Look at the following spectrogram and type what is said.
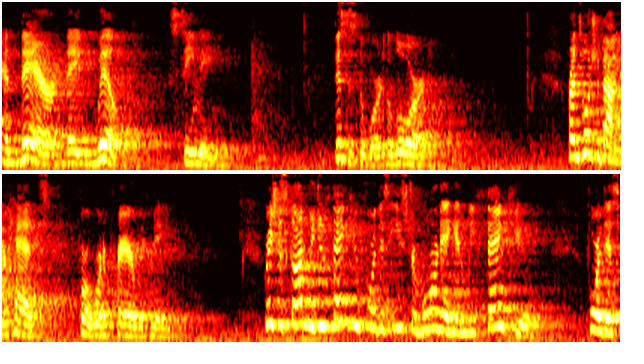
and there they will see me. This is the word of the Lord. Friends, won't you bow your heads for a word of prayer with me? Gracious God, we do thank you for this Easter morning, and we thank you for this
